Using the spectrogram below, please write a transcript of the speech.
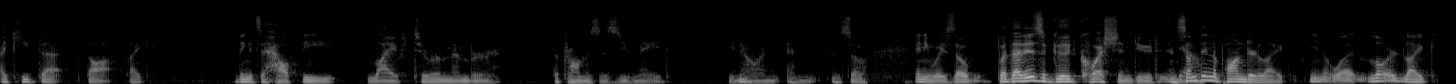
I keep that thought. Like, I think it's a healthy life to remember the promises you've made, you hmm. know, and and and so, anyways, though, but that is a good question, dude, and Yeah. something to ponder. Like, you know what, Lord, like,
